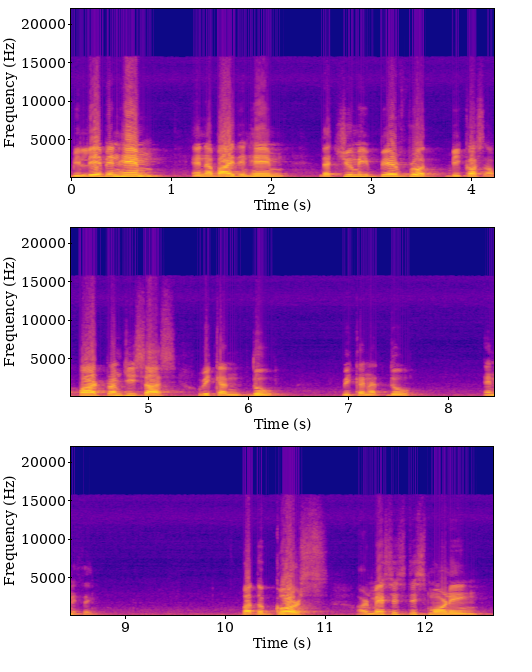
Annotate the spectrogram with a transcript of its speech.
Believe in Him and abide in Him that you may bear fruit because apart from Jesus, we can do, we cannot do anything. But of course, our message this morning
